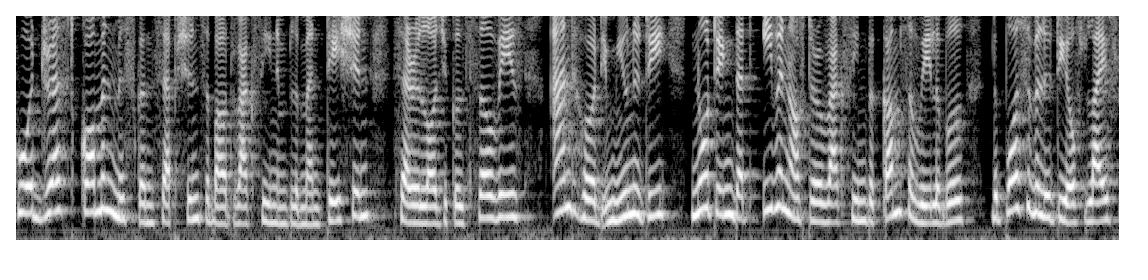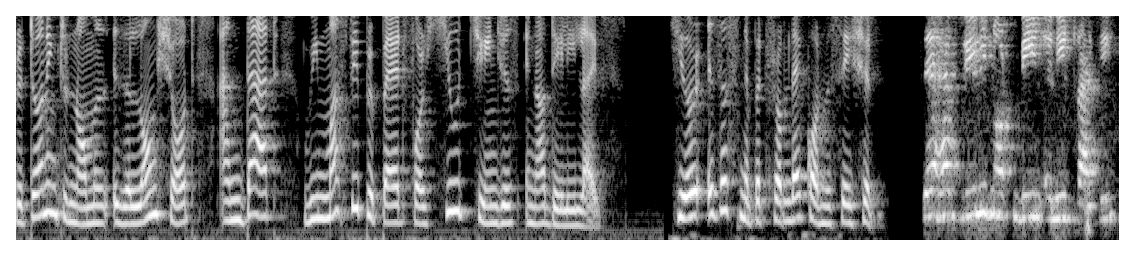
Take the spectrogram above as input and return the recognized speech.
who addressed common misconceptions about vaccine implementation, serological surveys, and herd immunity, noting that even after a vaccine becomes available, the possibility of life returning to normal is a long shot, and that we must be prepared for huge changes in our daily lives. Here is a snippet from their conversation. There has really not been any tracking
